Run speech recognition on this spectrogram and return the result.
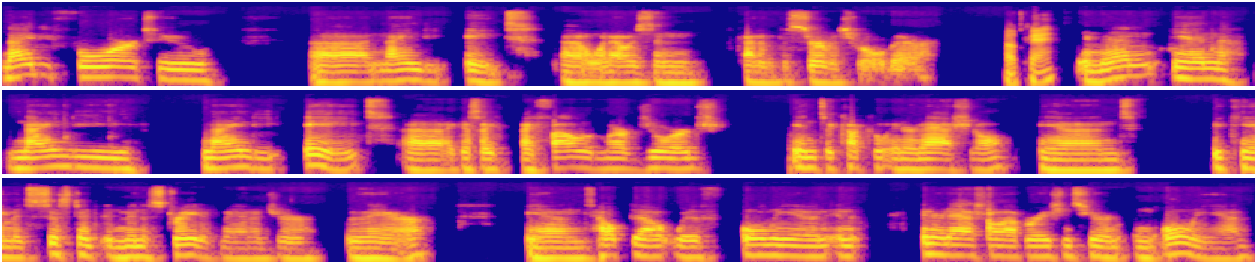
94 to uh, 98 uh, when I was in kind of the service role there. Okay. And then in 90, 98, uh, I guess I, I followed Mark George into Cutco International and became assistant administrative manager there and helped out with Olean in international operations here in, in Olean,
